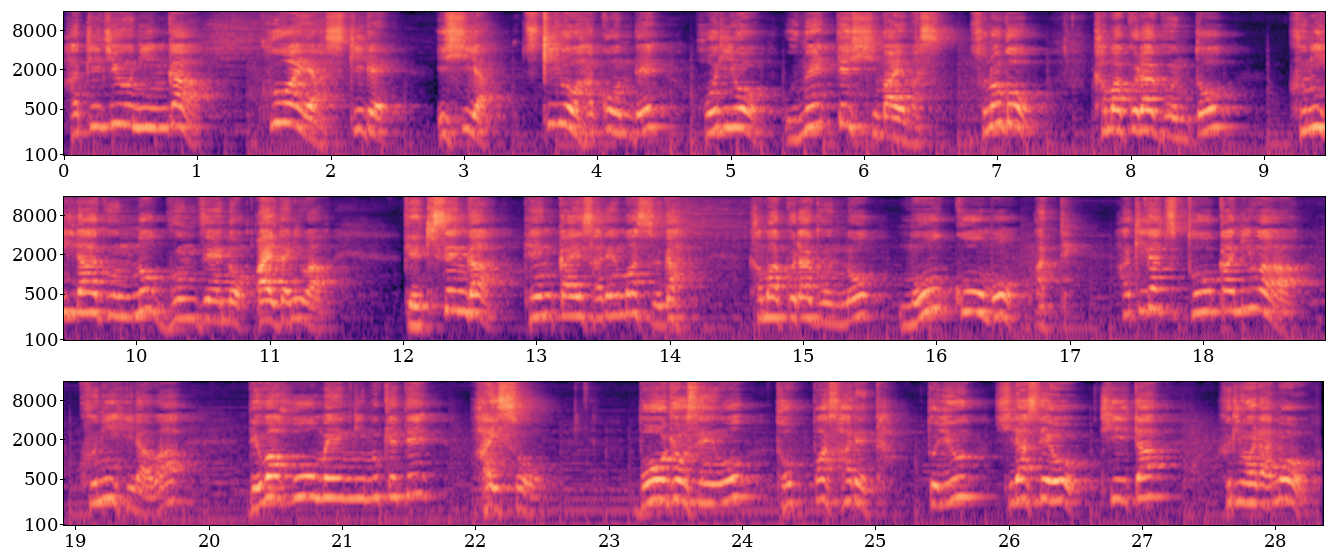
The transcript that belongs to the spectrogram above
80人が桑や隙で石や月を運んで堀を埋めてしまいます。その後、鎌倉軍と国平軍の軍勢の間には激戦が展開されますが、鎌倉軍の猛攻もあって、8月10日には国平は出羽方面に向けて敗走、防御線を突破されたという知らせを聞いた藤原の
